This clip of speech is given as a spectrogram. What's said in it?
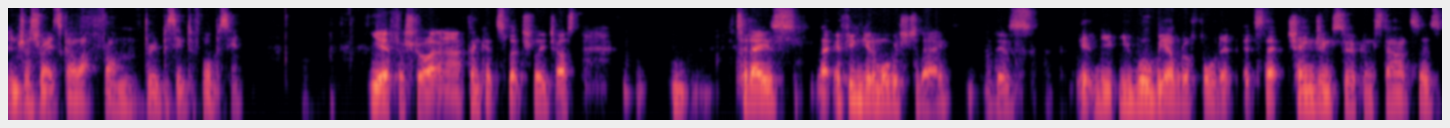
interest rates go up from 3% to 4%. Yeah, for sure. And I think it's literally just today's, like, if you can get a mortgage today, there's, it, you, you will be able to afford it. It's that changing circumstances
